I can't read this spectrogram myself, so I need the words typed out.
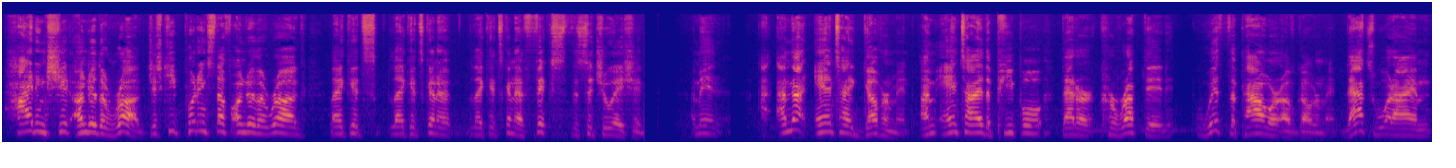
hiding shit under the rug. Just keep putting stuff under the rug like it's like it's gonna like it's gonna fix the situation. I mean, I'm not anti-government. I'm anti the people that are corrupted with the power of government. That's what I am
